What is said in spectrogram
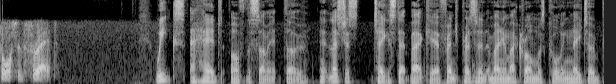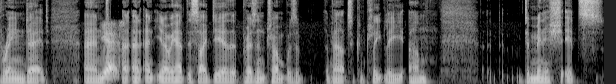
source of threat. Weeks ahead of the summit, though, let's just take a step back here. French President Emmanuel Macron was calling NATO brain dead, and yes. and, and, you know we had this idea that President Trump was a, about to completely um, diminish its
